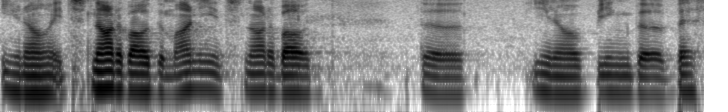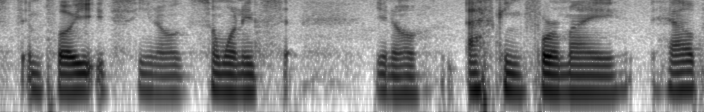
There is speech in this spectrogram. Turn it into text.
you know it's not about the money it's not about the you know being the best employee. It's you know someone is you know asking for my help.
